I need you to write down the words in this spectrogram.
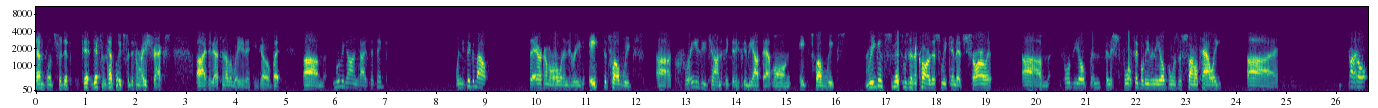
templates for di- different templates for different racetracks. Uh, I think that's another way they could go. But um, moving on, guys, I think when you think about the Aric Almirola injury, eight to twelve weeks. Uh, crazy, John, to think that he's going to be out that long, eight to twelve weeks. Regan Smith was in a car this weekend at Charlotte. Um, pulled the Open, finished fourth, I believe, in the Open was the final tally. Uh, final,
